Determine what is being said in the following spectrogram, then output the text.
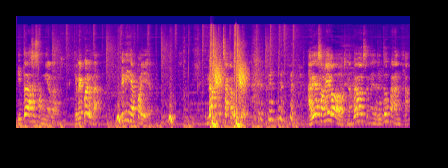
y todas esas mierdas. Y recuerda, Finiños Poyer. No me escucha corrupción. Adiós amigos, nos vemos en el YouTube Naranja.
